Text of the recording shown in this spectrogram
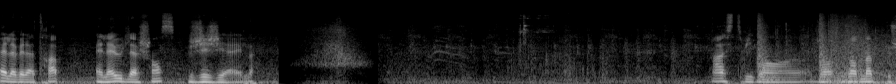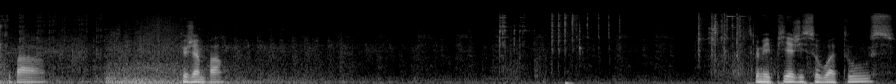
Elle avait la trappe. Elle a eu de la chance. GG à elle. Ah, c'est typiquement un genre, de map que je fais pas... Que j'aime pas. Parce que mes pièges, ils se voient tous.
